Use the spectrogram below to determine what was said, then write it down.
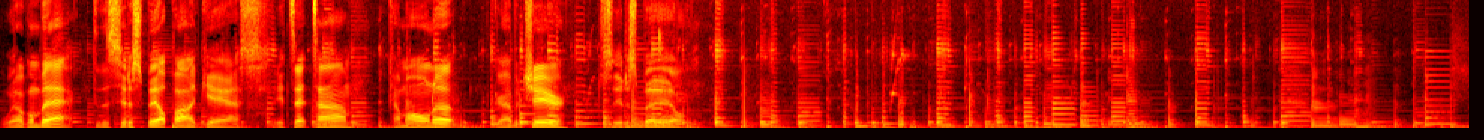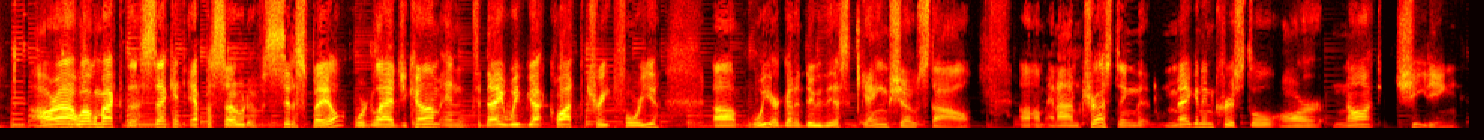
Welcome back to the Sit a Spell podcast. It's that time. Come on up, grab a chair, sit a spell. All right, welcome back to the second episode of Sit a Spell. We're glad you come, and today we've got quite the treat for you. Uh, we are going to do this game show style, um, and I'm trusting that Megan and Crystal are not cheating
